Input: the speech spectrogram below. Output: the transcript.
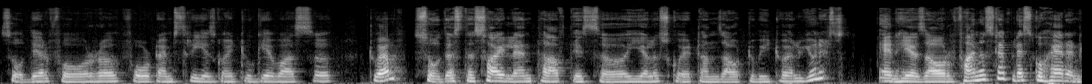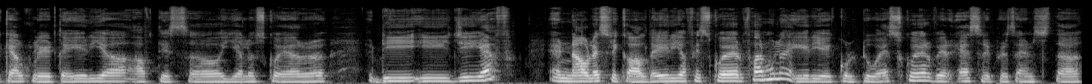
so therefore uh, 4 times 3 is going to give us uh, 12 so thus the side length of this uh, yellow square turns out to be 12 units. And here's our final step. Let's go ahead and calculate the area of this uh, yellow square DEGF and now let's recall the area of a square formula area equal to s square where s represents the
